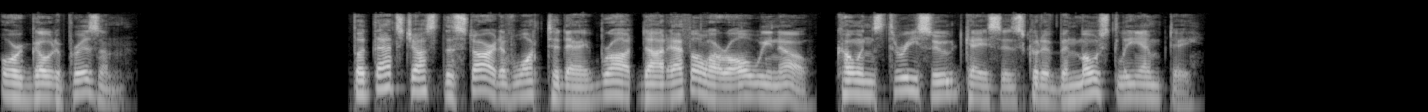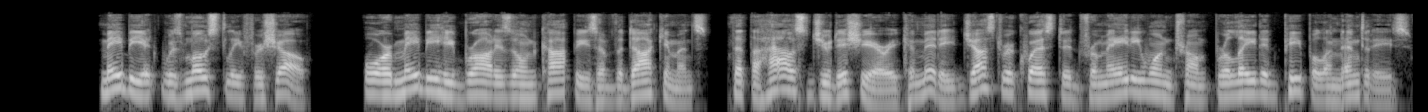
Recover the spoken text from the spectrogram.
or go to prison. But that's just the start of what today brought. For all we know, Cohen's three suitcases could have been mostly empty. Maybe it was mostly for show. Or maybe he brought his own copies of the documents that the House Judiciary Committee just requested from 81 Trump-related people and entities.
